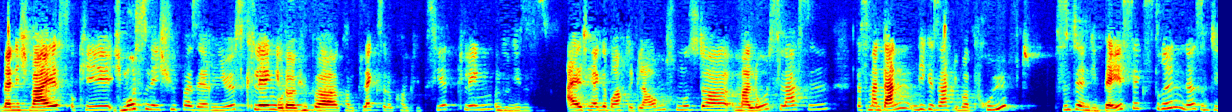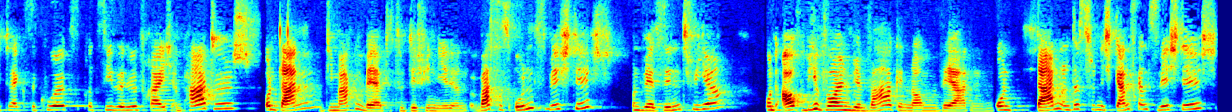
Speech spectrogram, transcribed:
Wenn ich weiß, okay, ich muss nicht hyper seriös klingen oder hyper komplex oder kompliziert klingen und so dieses althergebrachte Glaubensmuster mal loslassen, dass man dann, wie gesagt, überprüft, sind denn die Basics drin? Ne? Sind die Texte kurz, präzise, hilfreich, empathisch? Und dann die Markenwerte zu definieren. Was ist uns wichtig und wer sind wir? Und auch, wie wollen wir wahrgenommen werden? Und dann, und das finde ich ganz, ganz wichtig,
